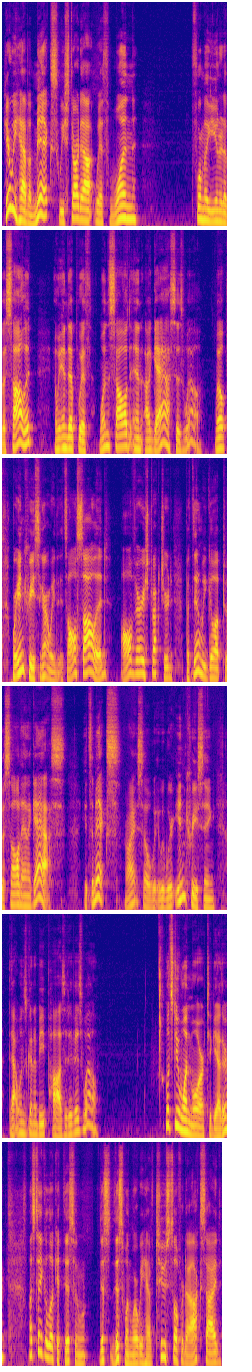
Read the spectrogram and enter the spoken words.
Here we have a mix. We start out with one formula unit of a solid, and we end up with one solid and a gas as well. Well, we're increasing, aren't we? It's all solid, all very structured, but then we go up to a solid and a gas. It's a mix, right? So we, we're increasing. That one's going to be positive as well. Let's do one more together. Let's take a look at this one, this, this one where we have two sulfur dioxide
